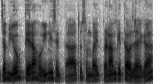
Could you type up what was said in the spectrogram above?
जब योग तेरह हो ही नहीं सकता तो संभावित परिणाम कितना हो जाएगा?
